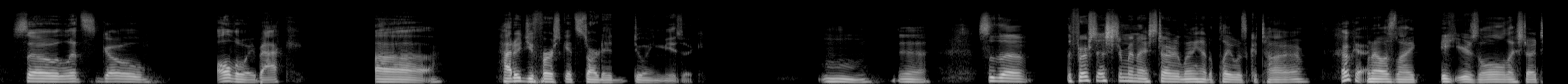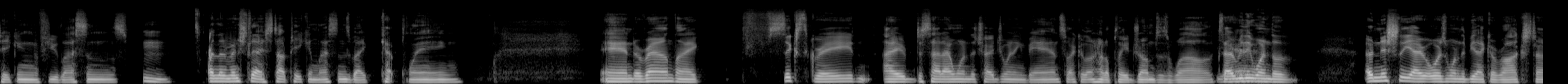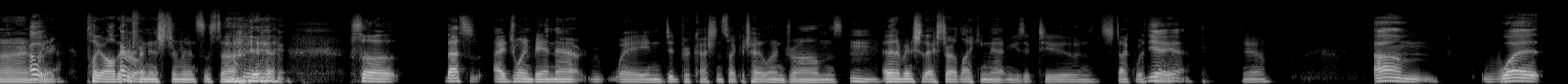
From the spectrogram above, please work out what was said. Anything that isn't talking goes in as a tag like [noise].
so let's go all the way back. Uh, how did you first get started doing music? mm, yeah. So the the first instrument I started learning how to play was guitar. Okay. When I was like eight years old, I started taking a few lessons. Mm. And then eventually I stopped taking lessons, but I kept playing. And around like sixth grade, I decided I wanted to try joining bands so I could learn how to play drums as well. Because I really wanted to. Initially, I always wanted to be like a rock star and Oh, like yeah. play all the Everyone different instruments and [laughs] stuff. yeah. So that's I joined band that way and did percussion so I could try to learn drums. Mm. And then eventually I started liking that music too and stuck with Yeah, it. yeah. Yeah. Um, what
